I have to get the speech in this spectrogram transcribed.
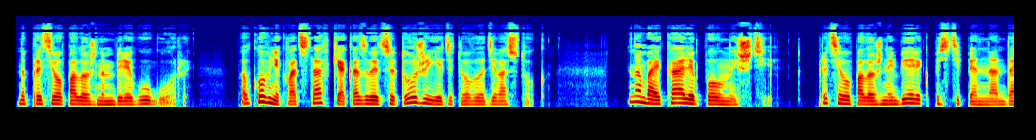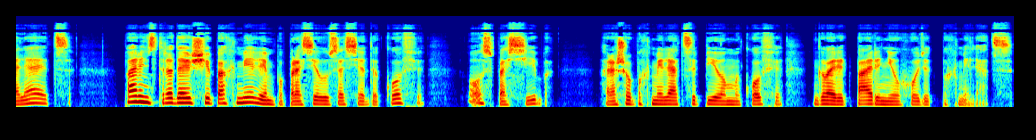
на противоположном берегу горы. Полковник в отставке, оказывается, тоже едет во Владивосток. На Байкале полный штиль. Противоположный берег постепенно отдаляется. Парень, страдающий похмельем, попросил у соседа кофе. «О, спасибо. Хорошо похмеляться пивом и кофе», — говорит парень и уходит похмеляться.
